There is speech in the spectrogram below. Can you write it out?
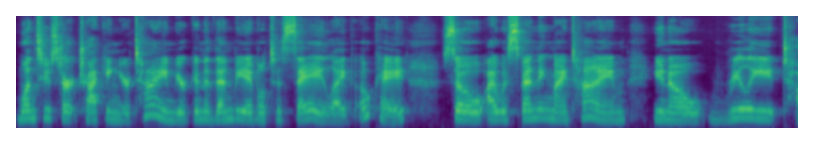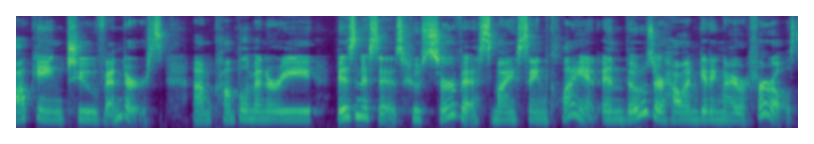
once you start tracking your time, you're going to then be able to say, like, okay, so I was spending my time, you know, really talking to vendors, um, businesses who service my same client. And those are how I'm getting my referrals.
